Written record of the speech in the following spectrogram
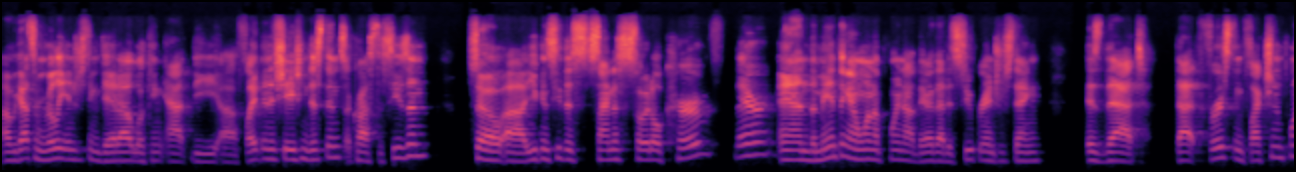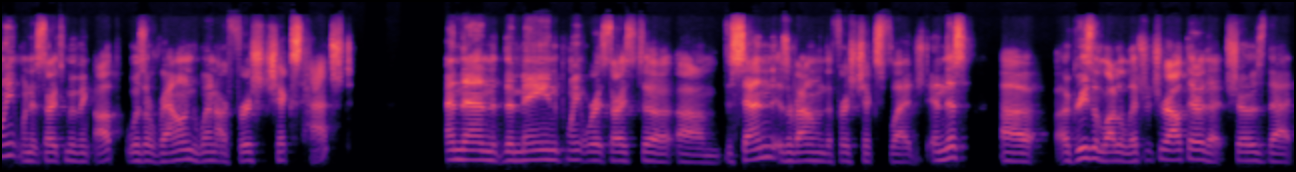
uh, we got some really interesting data looking at the uh, flight initiation distance across the season. So uh, you can see this sinusoidal curve there. And the main thing I wanna point out there that is super interesting is that that first inflection point when it starts moving up was around when our first chicks hatched. And then the main point where it starts to um, descend is around when the first chicks fledged. And this uh, agrees with a lot of literature out there that shows that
